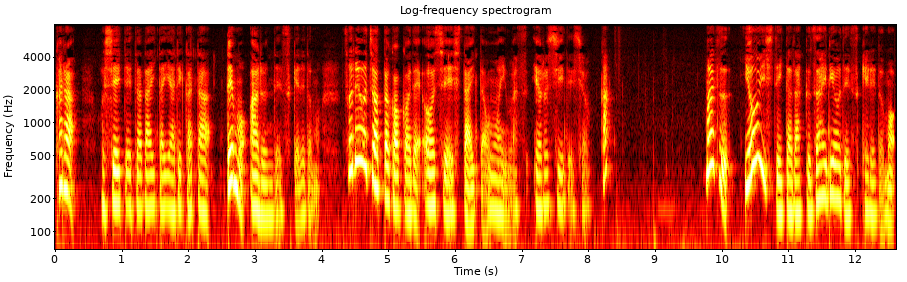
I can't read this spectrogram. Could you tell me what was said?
から教えていただいたやり方でもあるんですけれども、それをちょっとここでお教えしたいと思います。よろしいでしょうか？まず、用意していただく材料ですけれども、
